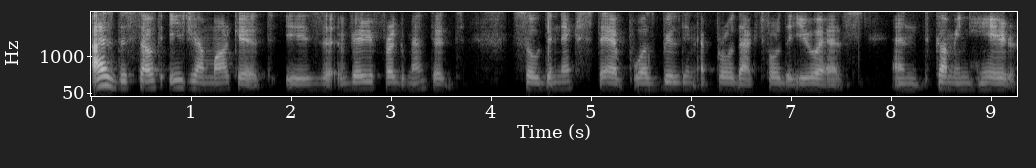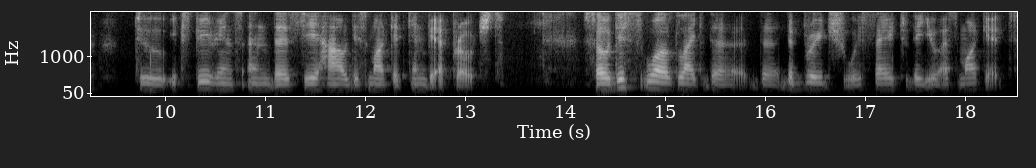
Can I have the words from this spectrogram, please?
as the South Asia market is very fragmented, so the next step was building a product for the US and coming here to experience and uh, see how this market can be approached. So this was like the, the, the bridge we say to the US market.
